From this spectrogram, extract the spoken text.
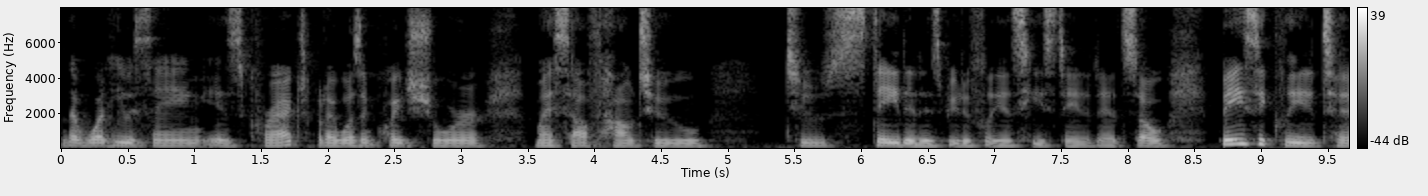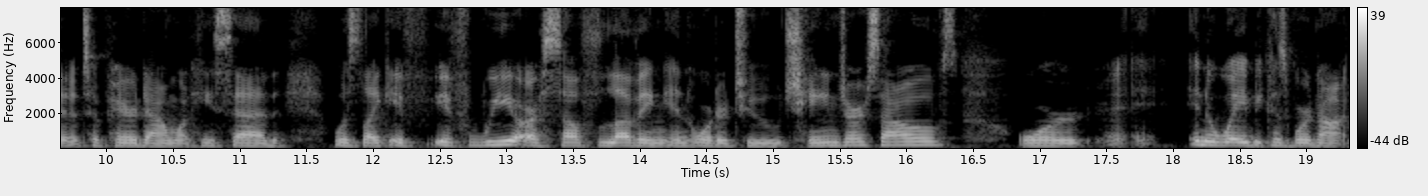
that what he was saying is correct, but I wasn't quite sure myself how to to state it as beautifully as he stated it. So basically to to pare down what he said was like if if we are self-loving in order to change ourselves or eh, in a way because we're not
